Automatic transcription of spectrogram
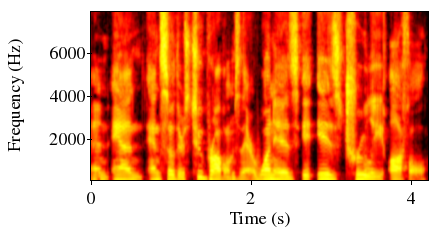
And and and so there's two problems there. One is it is truly awful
